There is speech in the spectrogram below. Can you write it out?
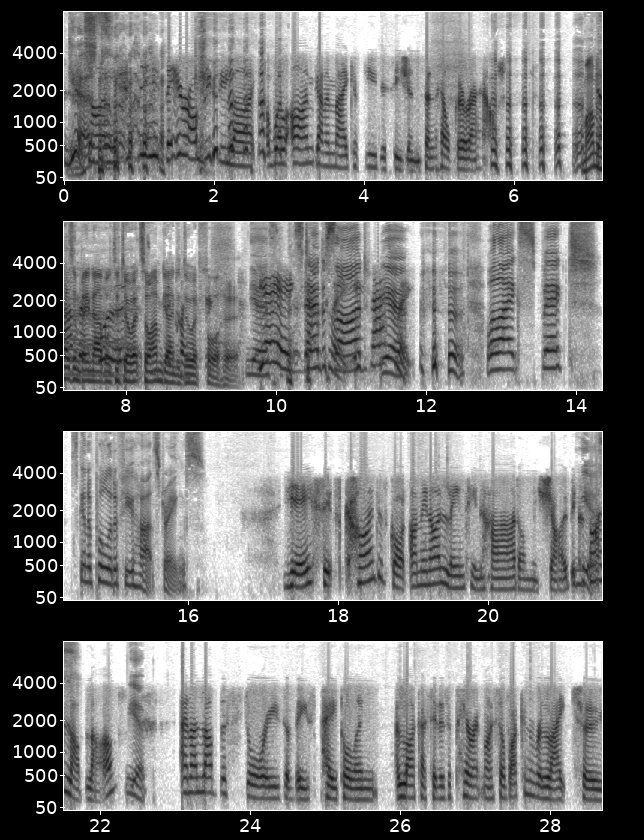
Yes. So they're obviously like, well, I'm going to make a few decisions and help her out. Mum hasn't been able to do it, so I'm going to do it for her. Yes. Yeah, Stand aside. exactly. Yeah. well, I expect it's going to pull at a few heartstrings. Yes, it's kind of got. I mean, I leant in hard on this show because I love love. Yeah. and I love the stories of these people. And like I said, as a parent myself, I can relate to,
